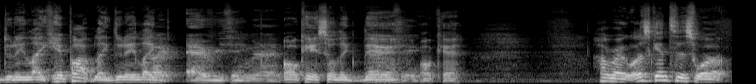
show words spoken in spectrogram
do they like hip hop? Like, do they like? like everything, man. Okay, so like they're Everything. okay. All right, well, let's get into this. Well,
